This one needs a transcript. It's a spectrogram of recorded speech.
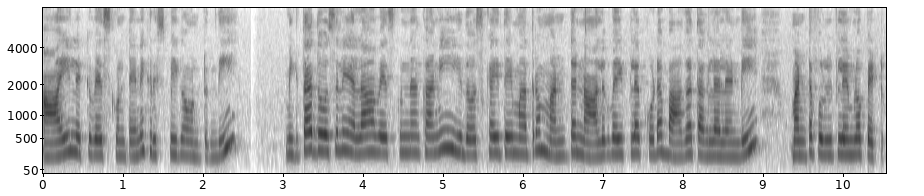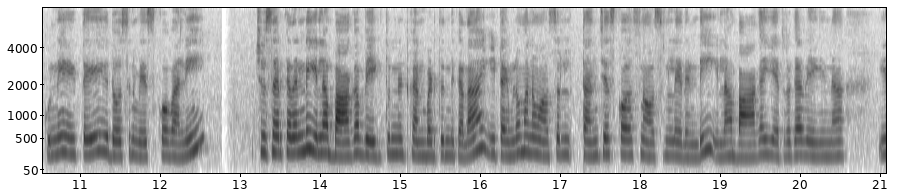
ఆయిల్ ఎక్కువ వేసుకుంటేనే క్రిస్పీగా ఉంటుంది. మిగతా దోశలు ఎలా వేసుకున్నా కానీ ఈ దోశకైతే మాత్రం మంట నాలుగు వైపులా కూడా బాగా తగలాలండి. మంట ఫుల్ ఫ్లేమ్లో పెట్టుకుని అయితే దోశను వేసుకోవాలి. చూసారు కదండి ఇలా బాగా వేగుతున్నట్టు కనబడుతుంది కదా. ఈ టైంలో మనం అవసరం టన్ చేసుకోవాల్సిన అవసరం లేదండి. ఇలా బాగా ఎర్రగా వేగిన ఈ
